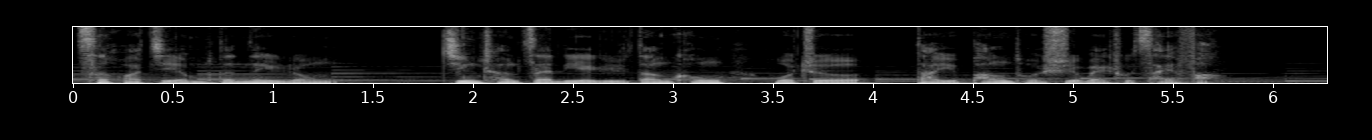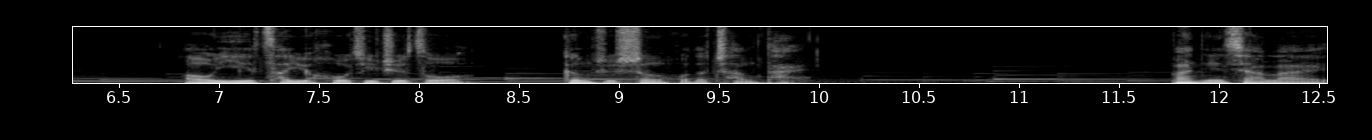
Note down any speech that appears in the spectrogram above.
策划节目的内容，经常在烈日当空或者。大雨滂沱时外出采访，熬夜参与后期制作，更是生活的常态。半年下来，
